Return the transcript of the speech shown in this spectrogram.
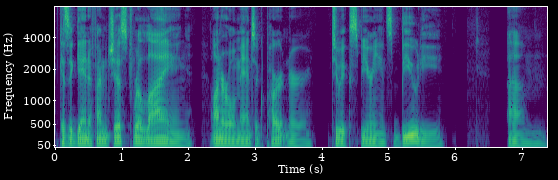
Because again, if I'm just relying on a romantic partner to experience beauty, um,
